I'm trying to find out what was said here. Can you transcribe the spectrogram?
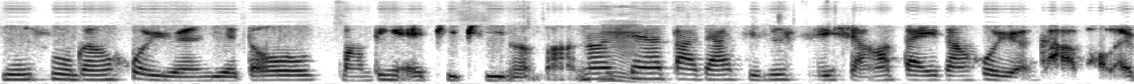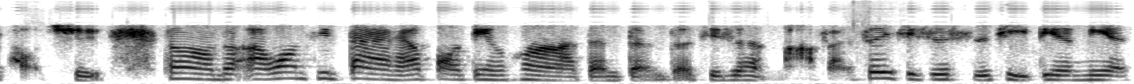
支付跟会员也都绑定 A P P 了嘛。那现在大家其实谁想要带一张会员卡跑来跑去，通常都啊忘记带，还要报电话等等的，其实很麻烦。所以其实实体店面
